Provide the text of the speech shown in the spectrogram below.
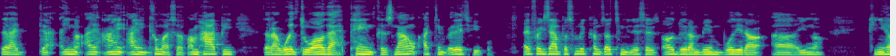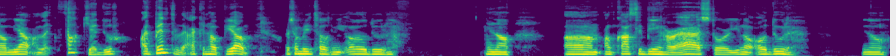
that I that you know I I, I didn't kill myself. I'm happy that I went through all that pain because now I can relate to people. Like for example, somebody comes up to me and says, "Oh, dude, I'm being bullied out. Uh, you know, can you help me out?" I'm like, "Fuck yeah, dude. I've been through that. I can help you out." Or somebody tells me, "Oh, dude, you know, um, I'm constantly being harassed," or you know, "Oh, dude, you know,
